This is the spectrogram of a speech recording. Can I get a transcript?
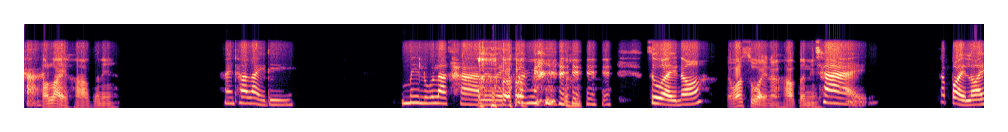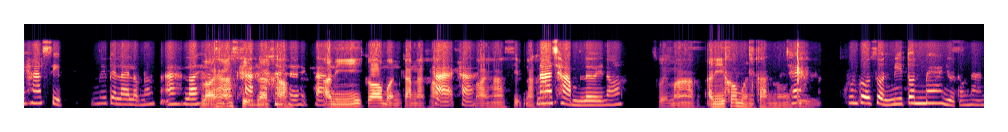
ค่ะ เท่าไหร่ครับตัวนี้ ให้เท่าไหร่ดี ไม่รู้ราคาเลยเพิ่งสวยเนาะแต่ว่าสวยนะครับตัวนี้ ใช่ ถ้าปล่อยร้อยห้าสิบไม่เป็นไรหรอกเนาะอะร้อยร้อยห้าห้าสิสิบบนะครับค่ะอันนี้ก็เหมือนกันนะครับค่ะค่ะร้อยห้าสิบนะคหรัน้าบฉ่ำเลยเนาะสวยมาก อันนี้ก็เหมือนกันไหมใช่พี่คุณโกศลมีต้นแม่อยู่ตรงนั้น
